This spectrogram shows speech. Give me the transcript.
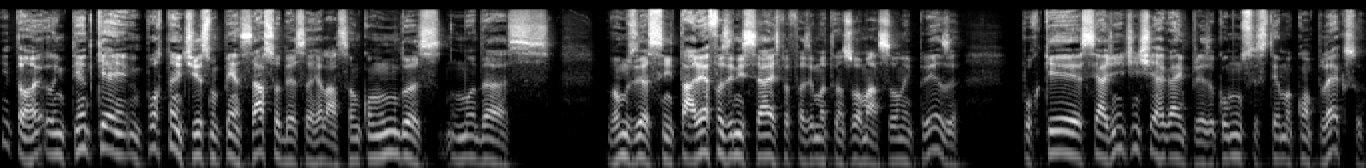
Então, eu entendo que é importantíssimo pensar sobre essa relação como um das, uma das, vamos dizer assim, tarefas iniciais para fazer uma transformação na empresa, porque se a gente enxergar a empresa como um sistema complexo,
